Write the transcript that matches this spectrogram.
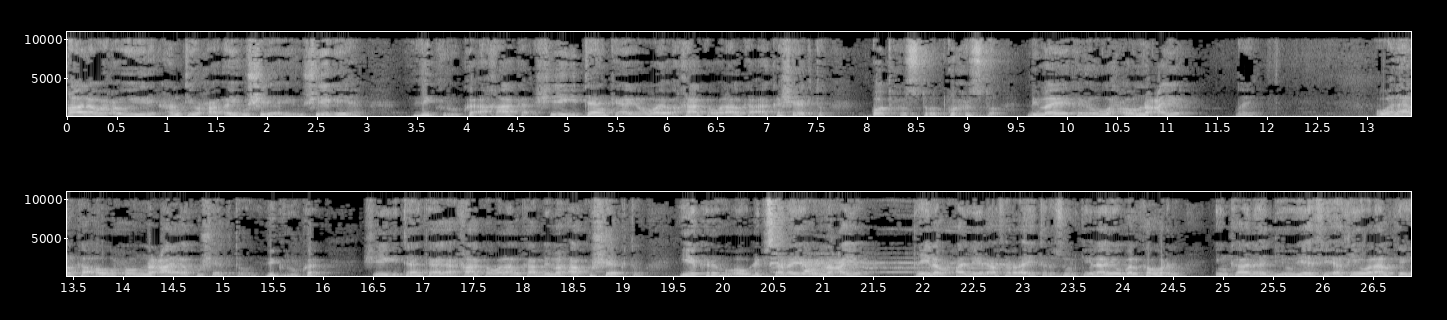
Qaala waxa uu yidhi xantii waxa ay u sheegayaa dikruka akhaaka sheegitaankaaga waayo akhaaka walaalka a ka sheegto ood xusto ood ku xusto bimaa yakrahu wax uu nacayo. Walaalka oo wuxuu nacayo a ku sheegto. Dikruka sheegitaankaaga akhaaka walaalkaa bima a ku sheegto. Yakrahu ou dhibsanayo ou nacayo. Qiila waxaa layihi afar ra'ayta rasuulka ilaahay bal ka waran? In kaana haddii uu yahay fii akhii walaalkay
